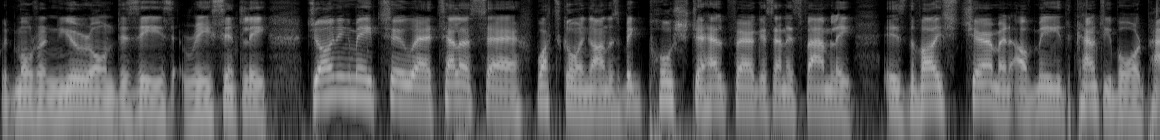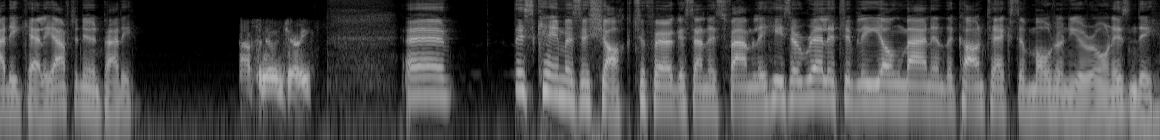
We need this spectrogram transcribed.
with motor neuron disease recently. Joining me to uh, tell us uh, what's going on, there's a big push to help Fergus and his family, is the Vice Chairman of Meath County Board, Paddy Kelly. Afternoon, Paddy. Afternoon, Jerry. Um, this came as a shock to Fergus and his family. He's a relatively young man in the context of motor neurone, isn't he?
